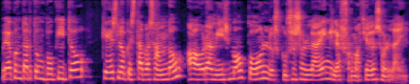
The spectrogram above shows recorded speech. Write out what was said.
voy a contarte un poquito qué es lo que está pasando ahora mismo con los cursos online y las formaciones online.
